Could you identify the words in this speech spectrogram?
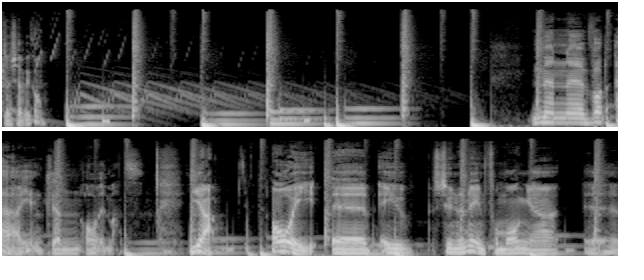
Då kör vi igång. Men eh, vad är egentligen AI Mats? Ja, AI eh, är ju synonym för många eh,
